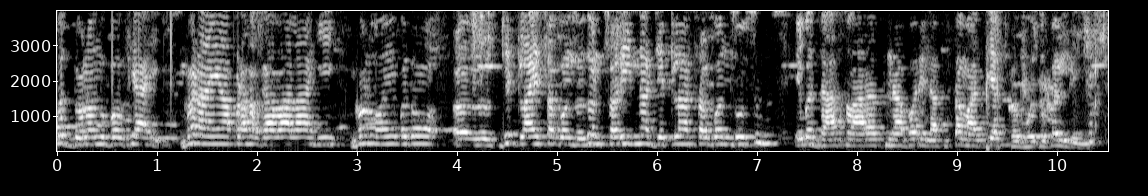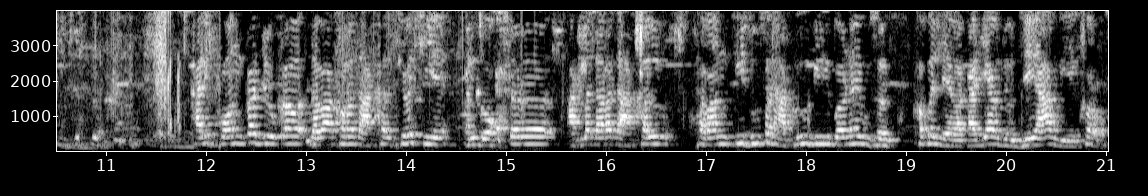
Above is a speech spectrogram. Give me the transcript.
બધોનો અનુભવ થયા ઘણા એ આપણા હગાવાલા હી. ઘણો એ બધો જેટલા જેટલાય સંબંધો છે શરીરના જેટલા સંબંધો છે એ બધા સ્વાર્થના ભરેલા છે. તમારે ચેક કરવું તો કરી લેજો. ખાલી ફોન કરજો કે દવાખાનો દાખલ થયો છીએ અને ડોક્ટર આટલા તારા દાખલ થવાનું કીધું છે ને આટલું બિલ બનાવ્યું છે ખબર લેવા કાજે આવજો. જે આવીએ ખરો.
